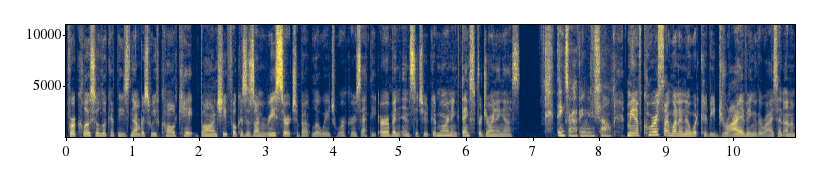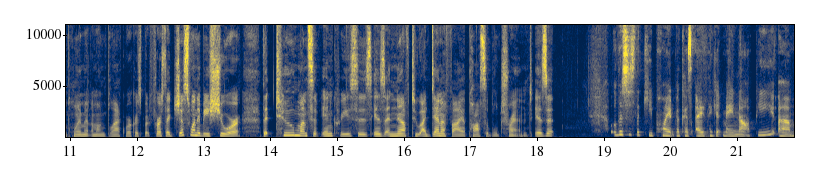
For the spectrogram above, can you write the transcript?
For a closer look at these numbers, we've called Kate Bahn. She focuses on research about low wage workers at the Urban Institute. Good morning. Thanks for joining us. Thanks for having me, Michelle. I mean, of course, I want to know what could be driving the rise in unemployment among black workers, but first, I just want to be sure that two months of increases is enough to identify a possible trend, is it? Well, this is the key point because I think it may not be. Um,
